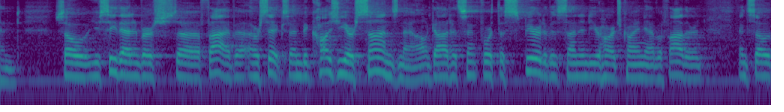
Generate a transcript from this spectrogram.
And so you see that in verse uh, 5 uh, or 6. And because ye are sons now, God hath sent forth the Spirit of His Son into your hearts, crying, Abba, Father. And, and so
